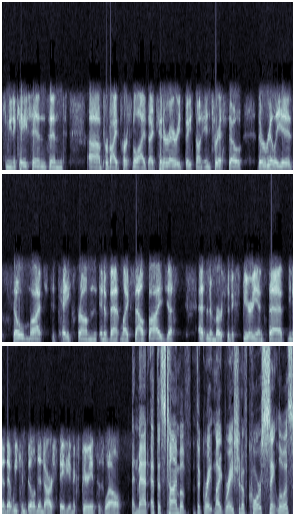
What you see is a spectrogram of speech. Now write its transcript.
communications and uh, provide personalized itineraries based on interest. So there really is so much to take from an event like south by just as an immersive experience that you know that we can build into our stadium experience as well. And Matt, at this time of the Great Migration, of course, St. Louis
